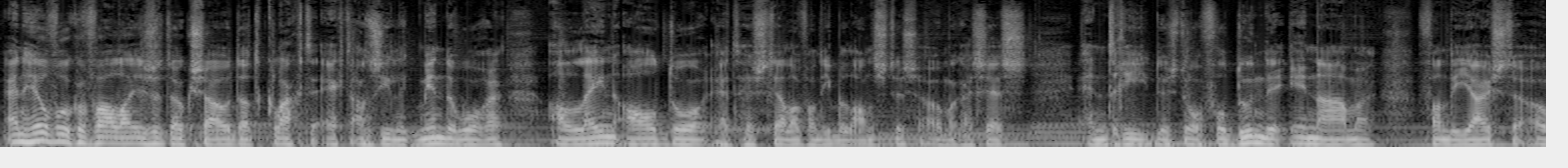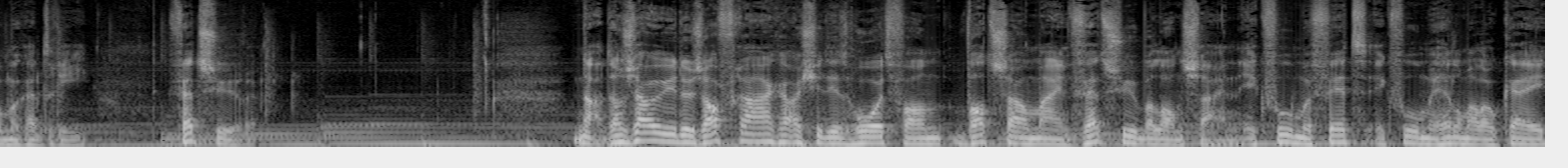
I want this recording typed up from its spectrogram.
En in heel veel gevallen is het ook zo dat klachten echt aanzienlijk minder worden, alleen al door het herstellen van die balans tussen omega-6 en 3. Dus door voldoende inname van de juiste omega-3 vetzuren. Nou, dan zou je je dus afvragen als je dit hoort van wat zou mijn vetzuurbalans zijn? Ik voel me fit, ik voel me helemaal oké,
